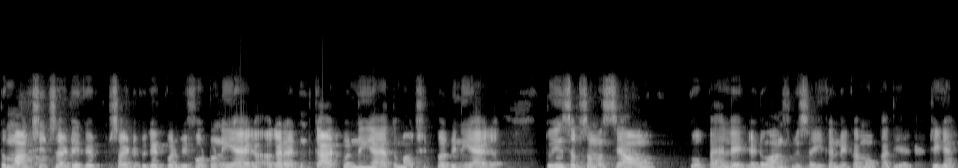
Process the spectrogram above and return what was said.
तो मार्कशीट सर्टिफिकेट सर्टिफिकेट पर भी फ़ोटो नहीं आएगा। अगर एडमिट कार्ड पर नहीं आया तो मार्कशीट पर भी नहीं आएगा। तो इन सब समस्याओं को पहले एडवांस में सही करने का मौका दिया गया, ठीक है?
